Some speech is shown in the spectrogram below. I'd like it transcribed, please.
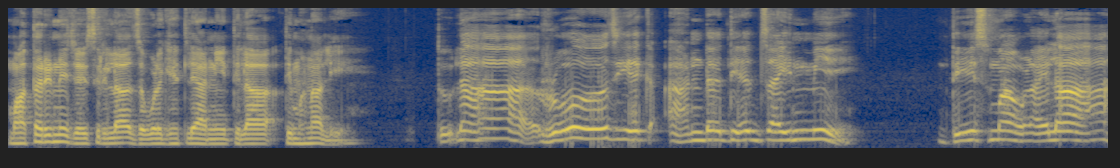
म्हातारीने जयश्रीला जवळ घेतले आणि तिला ती म्हणाली तुला रोज एक अंड देत जाईन मी. दिस मावळायला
